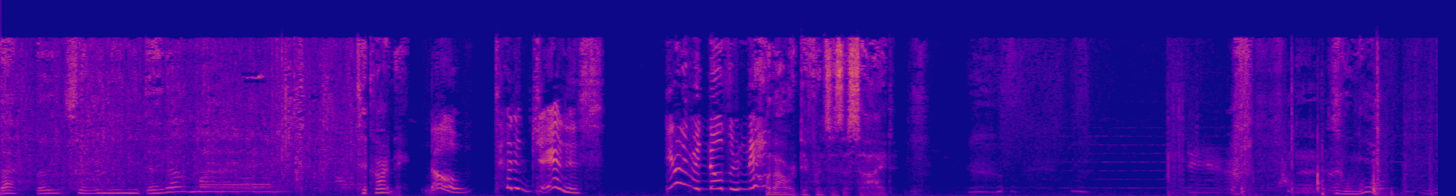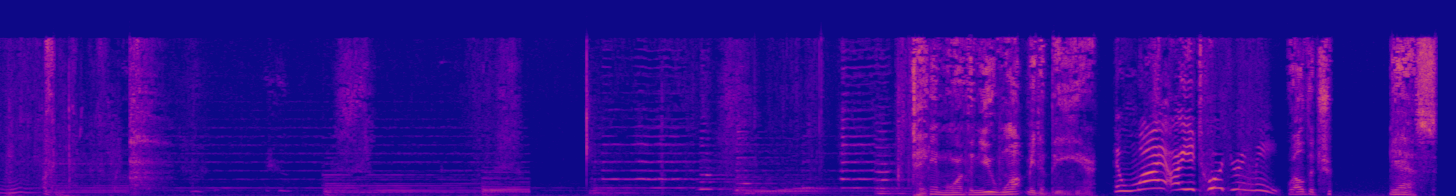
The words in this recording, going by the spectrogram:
Blackbird singing in the dead of night. Ted Cartney. No, Ted and Janice. You don't even know their name. Put our differences aside. Take me more than you want me to be here. Then why are you torturing me? Well, the truth. Yes,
